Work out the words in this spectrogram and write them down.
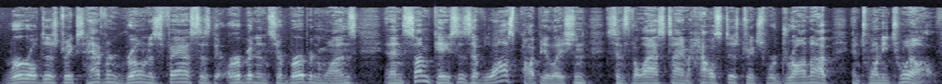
Rural districts haven't grown as fast as the urban and suburban ones, and in some cases have lost population since the last time House districts were drawn up in 2012.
